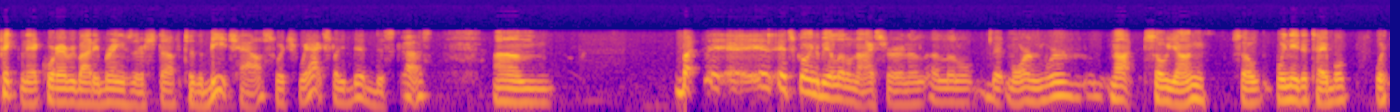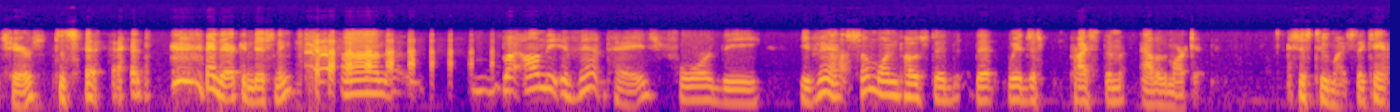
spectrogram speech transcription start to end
picnic where everybody brings their stuff to the beach house, which we actually did discuss. Um, but it's going to be a little nicer and a, a little bit more. And we're not so young, so we need a table with chairs to sit at and air conditioning. Um, but on the event page for the event, uh-huh. someone posted that we had just priced them out of the market. It's just too much. They can't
